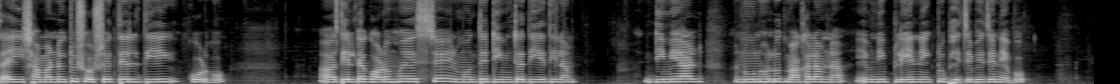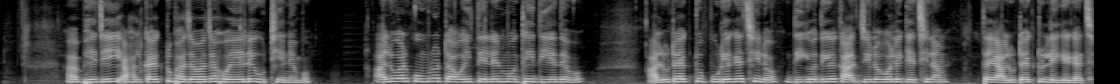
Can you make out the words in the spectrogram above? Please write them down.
তাই সামান্য একটু সর্ষের তেল দিয়েই করব। তেলটা গরম হয়ে এসছে, এর মধ্যে ডিমটা দিয়ে দিলাম। ডিমে আর নুন হলুদ মাখালাম না, এমনি প্লেন একটু ভেজে ভেজে নেব। ভেজেই হালকা একটু ভাজা ভাজা হয়ে এলে উঠিয়ে নেব। আলু আর কুমড়োটা ওই তেলের মধ্যেই দিয়ে দেব। আলুটা একটু পুড়ে গেছিল, দিকে ওদিকে কাজ ছিল বলে গেছিলাম, তাই আলুটা একটু লেগে গেছে।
